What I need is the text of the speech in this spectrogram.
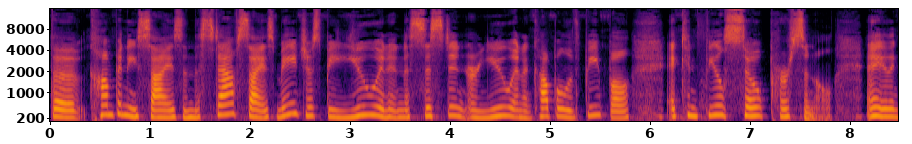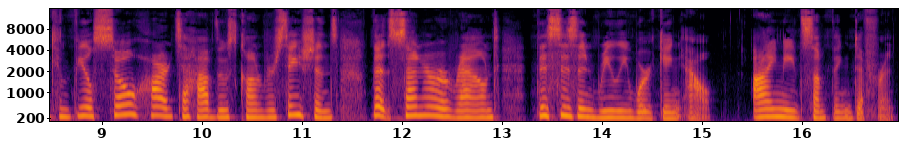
the company size and the staff size may just be you and an assistant or you and a couple of people, it can feel so personal. And it can feel so hard to have those conversations that center around this isn't really working out. I need something different.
